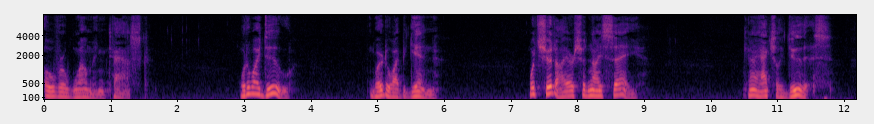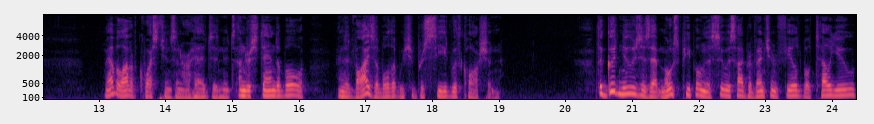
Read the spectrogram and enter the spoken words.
overwhelming task. What do I do? Where do I begin? What should I or shouldn't I say? Can I actually do this? We have a lot of questions in our heads, and it's understandable and advisable that we should proceed with caution. The good news is that most people in the suicide prevention field will tell you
